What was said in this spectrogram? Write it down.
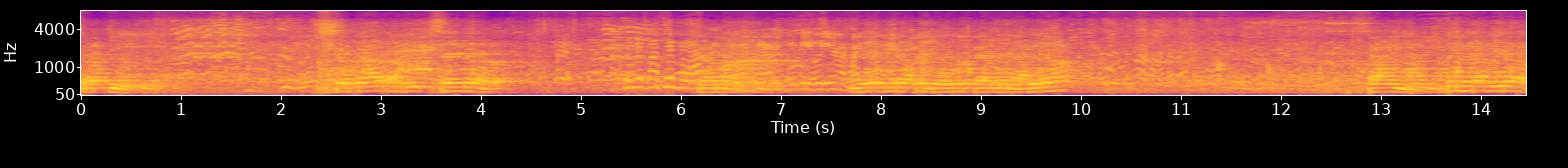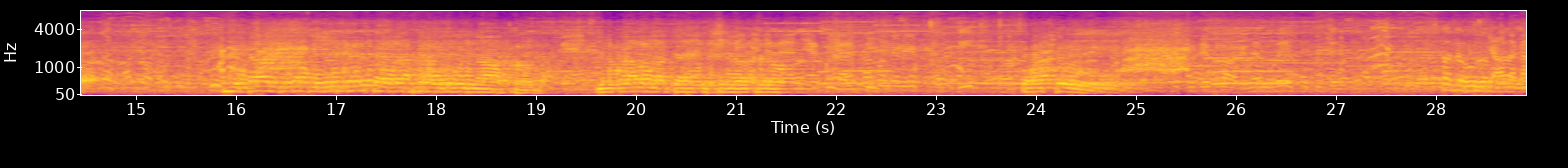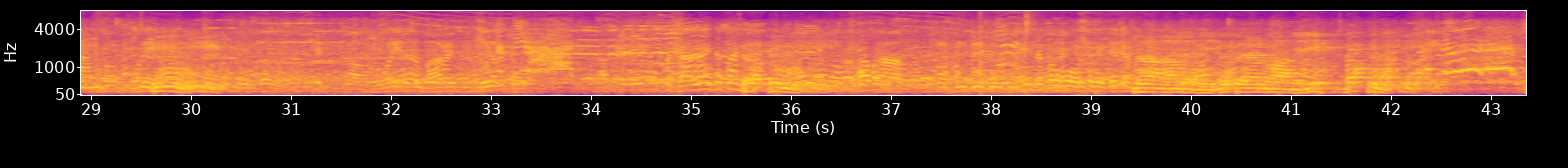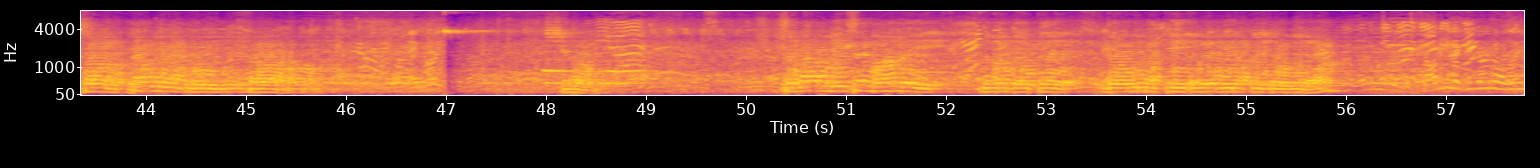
Thank you. Sardar Amrit Sander તમે પાસે મલાડ છોડી હોય આ ખાલી આપણે જોરનો પેર દે લાગેલા તાઈ દો મેરા વીર छोटा छोटा पेड़ कर तो आप को ना करो लमकाला मत चाहे कुछ ना रख लो। तो छोटे भरा ने मुरे काम Masalah itu pan. Ini dapat wall terkejut. Nah, ini bukan mami, batu. So, kamu yang belum tahu. सरदार अमीर सिंह मान रही नंबर दो पे दो विपक्षी अमीर वीर अपने जोड़ में है चौदहवीं लगी जाएंगे हाजरी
